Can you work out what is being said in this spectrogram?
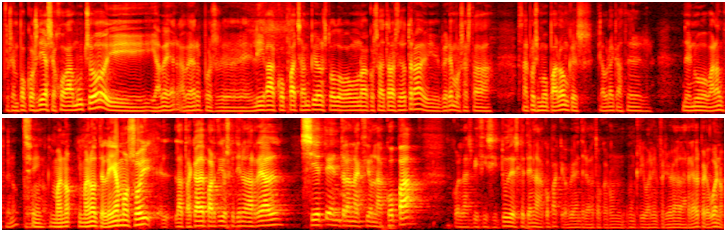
pues en pocos días se juega mucho y, y a ver, a ver, pues eh, Liga, Copa, Champions, todo una cosa detrás de otra y veremos hasta, hasta el próximo parón, que es que habrá que hacer de nuevo balance, ¿no? Pero Sí, bueno. y y Manuel, te leíamos hoy la atacada de partidos que tiene la Real. Siete entra en acción la Copa, con las vicisitudes que tiene la Copa, que obviamente le va a tocar un, un rival inferior a la Real, pero bueno,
